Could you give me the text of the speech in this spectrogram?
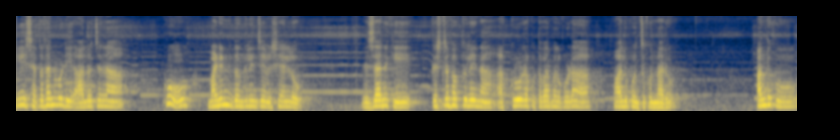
ఈ శతధన్వుడి ఆలోచనకు మణిని దొంగిలించే విషయంలో నిజానికి కృష్ణ భక్తులైన అక్రూర కుతవర్మలు కూడా పాలు పంచుకున్నారు. అందుకు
